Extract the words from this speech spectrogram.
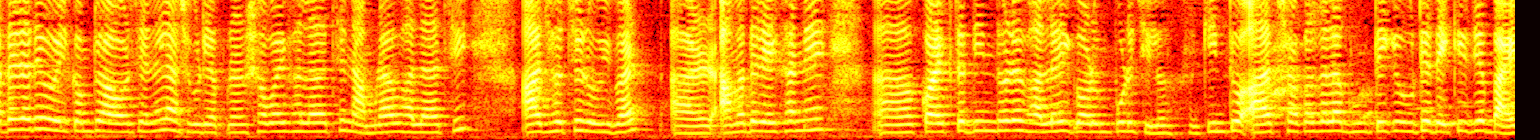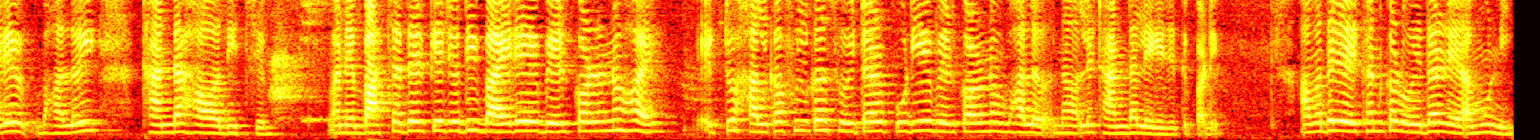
Radhe Radhe welcome to our channel আশা করি আপনারা সবাই ভালো আছেন, আমরাও ভালো আছি। আজ হচ্ছে রবিবার, আর আমাদের এখানে কয়েকটা দিন ধরে ভালোই গরম পড়েছিল। কিন্তু আজ সকালবেলা ঘুম থেকে উঠে দেখি যে বাইরে ভালোই ঠান্ডা হাওয়া দিচ্ছে। মানে বাচ্চাদেরকে যদি বাইরে বের করানো হয়, একটু হালকা ফুলকা সোয়েটার পরিয়ে বের করানো ভালো, নাহলে ঠান্ডা লেগে যেতে পারে। আমাদের এখানকার ওয়েদার এমনই।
